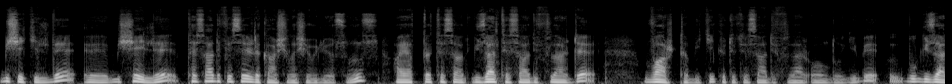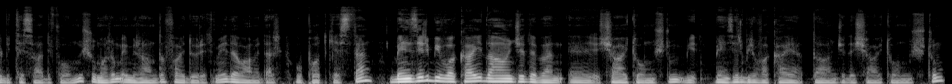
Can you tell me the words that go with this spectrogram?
bir şekilde e, bir şeyle tesadüf eseriyle karşılaşabiliyorsunuz. Hayatta tesadüf, güzel tesadüfler de var tabii ki kötü tesadüfler olduğu gibi. Bu güzel bir tesadüf olmuş. Umarım Emirhan da fayda üretmeye devam eder bu podcast'ten. Benzeri bir vakayı daha önce de ben e, şahit olmuştum. Bir, benzeri bir vakaya daha önce de şahit olmuştum.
